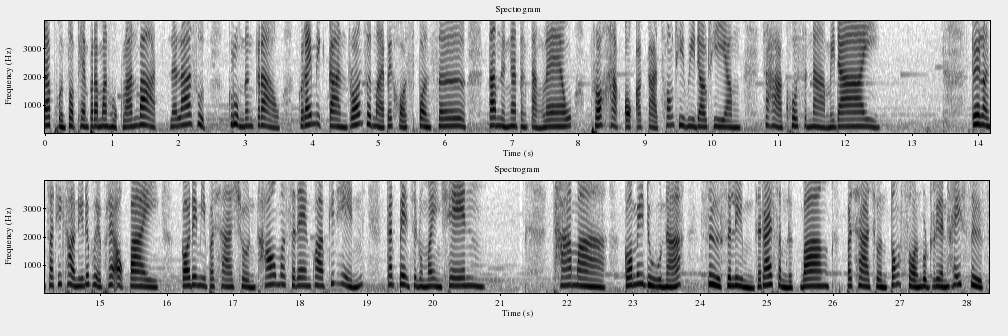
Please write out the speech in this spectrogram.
รับผลตอบแทนประมาณ 6 ล้านบาท และล่าสุดกลุ่มดังกล่าว ก็ได้มีการร่อนจดหมายไปขอสปอนเซอร์ ตามหน่วยงานต่างๆแล้ว เพราะหากออกอากาศช่องทีวีดาวเทียม จะหาโฆษณาไม่ได้ โดยหลังจากที่ข่าวนี้ได้เผยแพร่ออกไป ก็ได้มีประชาชนเข้ามาแสดงความคิดเห็นกันเป็นจำนวนมากอย่างเช่น ถ้ามาก็ไม่ดูนะ สื่อสลิมจะได้สำนึกบ้าง ประชาชนต้องสอนบทเรียนให้สื่อส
